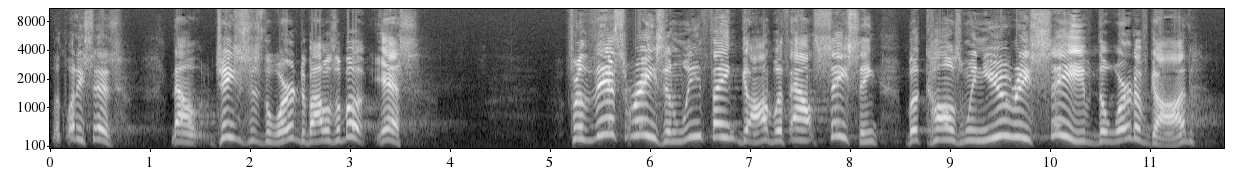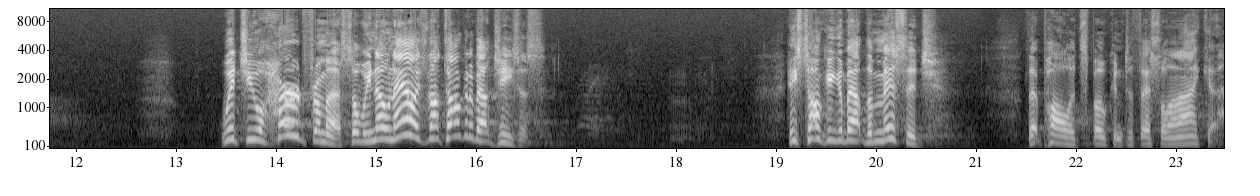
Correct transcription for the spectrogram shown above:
look what he says. Now, Jesus is the Word, the Bible's a book, yes. For this reason, we thank God without ceasing, because when you received the Word of God, which you heard from us, so we know now he's not talking about Jesus. He's talking about the message that Paul had spoken to Thessalonica.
